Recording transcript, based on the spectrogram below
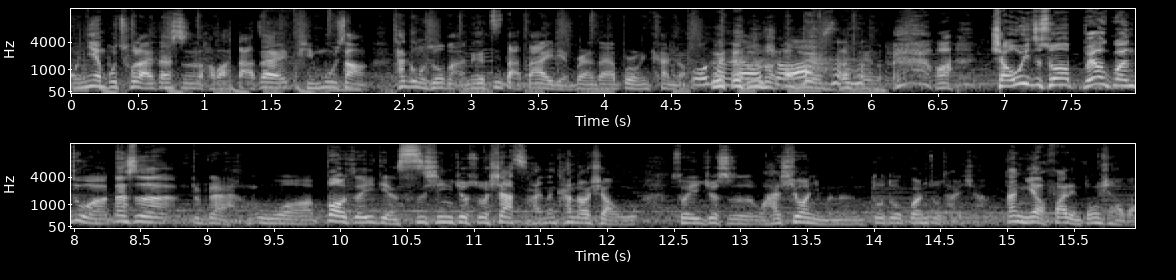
我念不出来，但是好吧，打在屏幕上。他跟我说把那个字打大一点，不然大家不容易看到。我可没有说 好吧，小吴一直说不要关注我，但是对不对？我抱着一点私心，就说下次还能看到小吴，所以就是我还希望你们能多多关注他一下。但你要发点东西，好吧？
